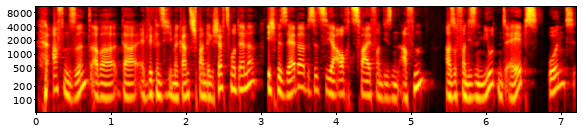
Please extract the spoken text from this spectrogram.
Affen sind, aber da entwickeln sich immer ganz spannende Geschäftsmodelle. Ich selber besitze ja auch zwei von diesen Affen, also von diesen Mutant Apes. Und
